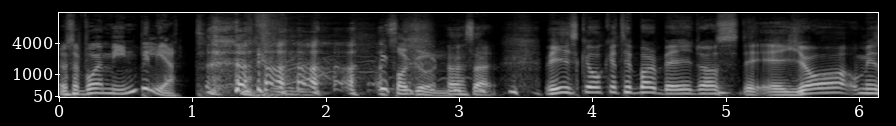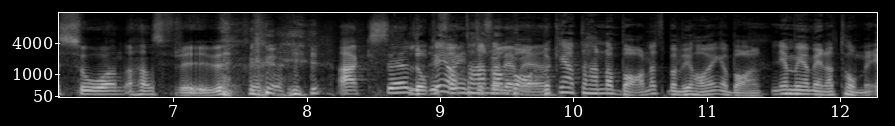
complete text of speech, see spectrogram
Jag sa, vad är min biljett? Sa Gun. Så här, vi ska åka till Barbados. Det är jag och min son och hans fru. Axel, Då du kan, får jag ta inte hand om följa barn, med. då kan jag ta hand om barnet, men vi har inga barn. Ja, men jag menar Tommy.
